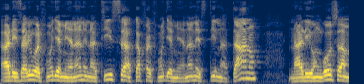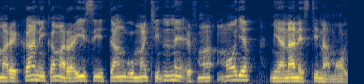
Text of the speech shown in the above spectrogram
alizaliwa 1809 akafa 1865 na aliongoza marekani kama raisi tangu machi 4 1861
